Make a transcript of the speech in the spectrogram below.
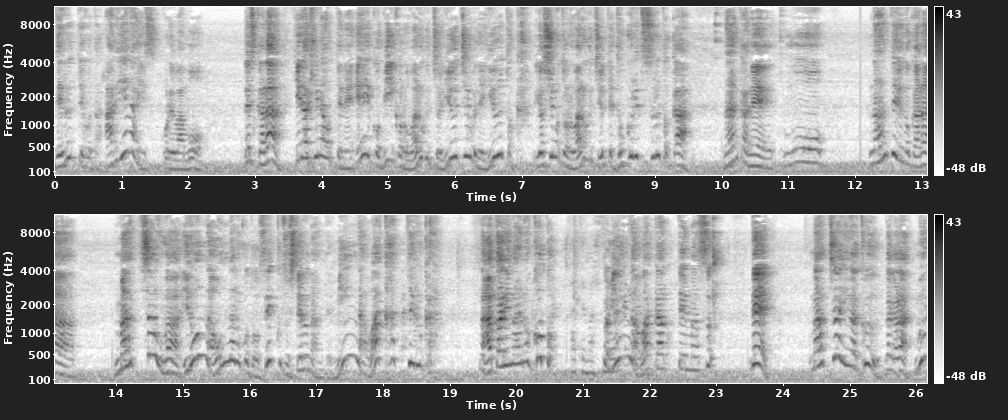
出るっていうことはありえないです。これはもう。ですから開き直ってね A 子 B 子の悪口を YouTube で言うとか吉本の悪口言って独立するとかなんかねもうなんていうのかなまっちゃんはいろんな女の子とセックスしてるなんてみんな分かってるから。当たり前のこと。ってますね。みんな分かってます。でまっちゃん曰くだから無理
